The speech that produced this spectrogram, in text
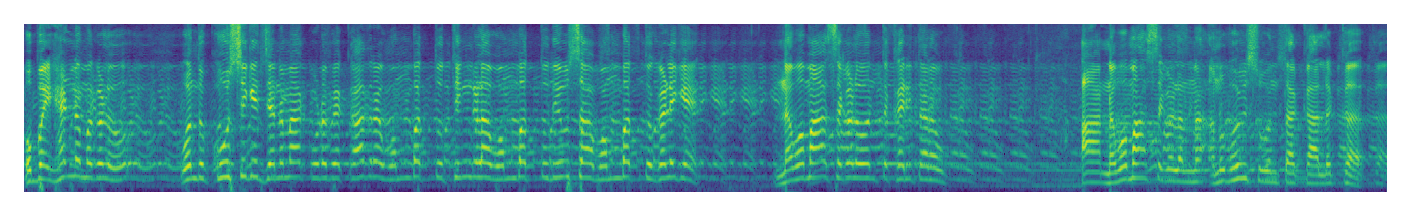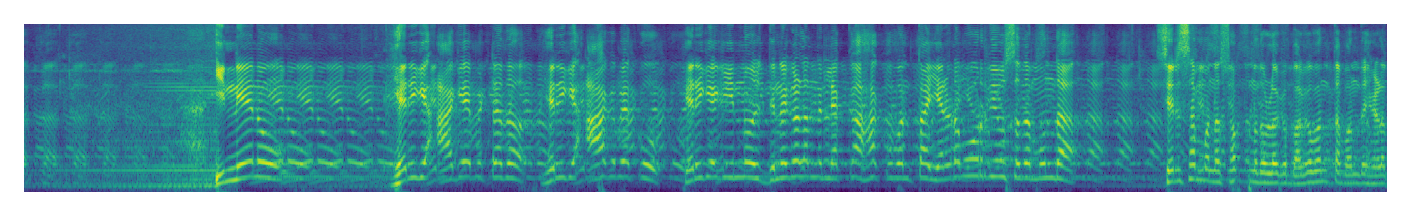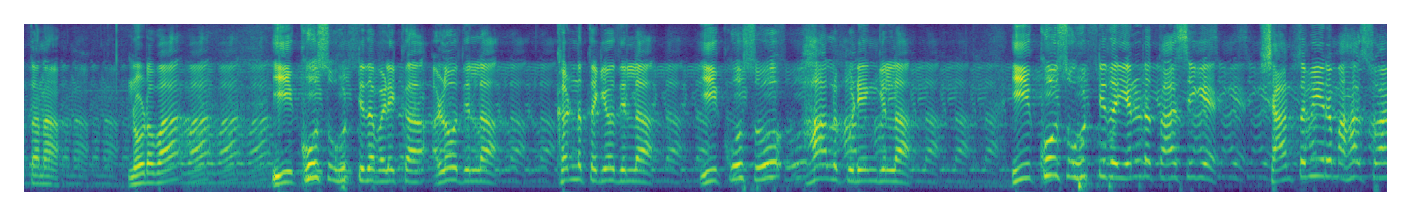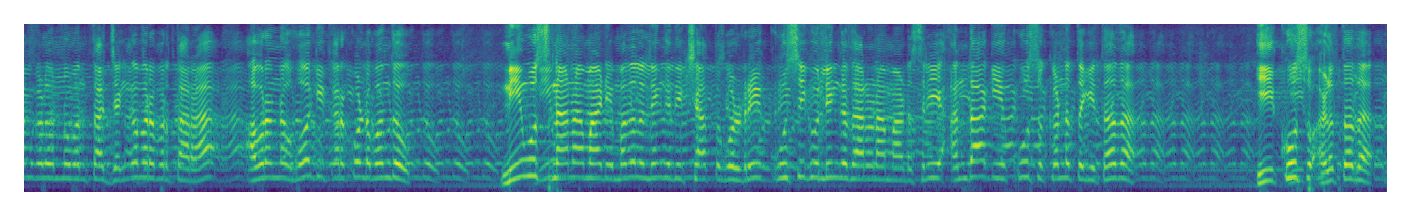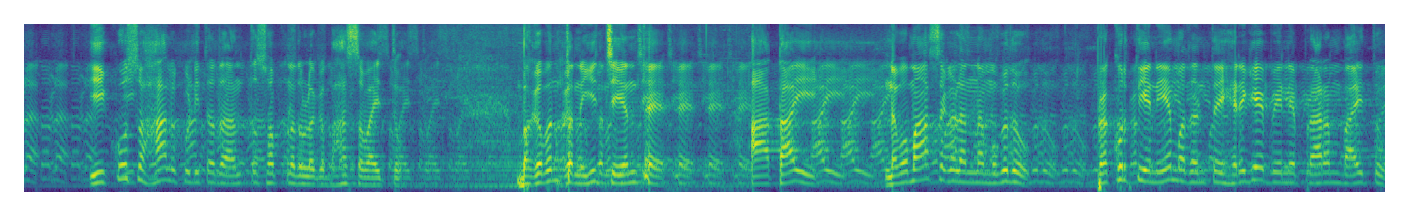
ಒಬ್ಬ ಹೆಣ್ಣು ಮಗಳು ಒಂದು ಕೂಸಿಗೆ ಜನ್ಮ ಕೊಡಬೇಕಾದ್ರೆ ಒಂಬತ್ತು ತಿಂಗಳ, ಒಂಬತ್ತು ದಿವಸ, ಒಂಬತ್ತು ಗಳಿಗೆ ನವಮಾಸಗಳು ಅಂತ ಕರೀತಾರ. ಆ ನವಮಾಸಗಳನ್ನ ಅನುಭವಿಸುವಂತ ಕಾಲಕ್ಕ ಇನ್ನೇನು ಹೆರಿಗೆ ಆಗೇ ಬಿಟ್ಟದು, ಹೆರಿಗೆ ಆಗಬೇಕು. ಹೆರಿಗೆಗೆ ಇನ್ನು ದಿನಗಳನ್ನು ಲೆಕ್ಕ ಹಾಕುವಂತ ಎರಡು ಮೂರು ದಿವಸದ ಮುಂದ ಸಿರಿಸಮ್ಮನ ಸ್ವಪ್ನದೊಳಗೆ ಭಗವಂತ ಬಂದು ಹೇಳ್ತಾನ ನೋಡುವ ಈ ಕೂಸು ಹುಟ್ಟಿದ ಬಳಿಕ ಅಳೋದಿಲ್ಲ, ಕಣ್ಣು ತೆಗೆಯೋದಿಲ್ಲ, ಈ ಕೂಸು ಹಾಲು ಕುಡಿಯಂಗಿಲ್ಲ. ಈ ಕೂಸು ಹುಟ್ಟಿದ ಎರಡು ತಾಸಿಗೆ ಶಾಂತವೀರ ಮಹಾಸ್ವಾಮಿಗಳು ಅನ್ನುವಂತ ಜಂಗಮರ ಬರ್ತಾರ, ಅವರನ್ನು ಹೋಗಿ ಕರ್ಕೊಂಡು ಬಂದು ನೀವು ಸ್ನಾನ ಮಾಡಿ ಮೊದಲು ಲಿಂಗ ದೀಕ್ಷಾ ತಗೊಳ್ರಿ, ಕೂಸಿಗೂ ಲಿಂಗ ಧಾರಣ ಮಾಡಿಸ್ರಿ, ಅಂದಾಗ ಈ ಕೂಸು ಕಣ್ಣು ತೆಗಿತದ. ಈ ಕೂಸು ಅಳುತ್ತದ ಈ ಕೂಸು ಹಾಲು ಕುಡಿತದ ಅಂತ ಸ್ವಪ್ನದೊಳಗೆ ಭಾಸವಾಯಿತು. ಭಗವಂತನ ಇಚ್ಛೆಯಂತೆ ಆ ತಾಯಿ ನವಮಾಸಗಳನ್ನ ಮುಗಿದು ಪ್ರಕೃತಿಯ ನಿಯಮದಂತೆ ಹೆರಿಗೆ ಬೇನೆ ಪ್ರಾರಂಭ ಆಯಿತು.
